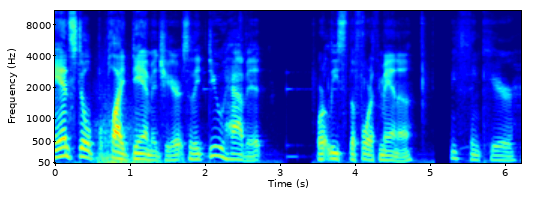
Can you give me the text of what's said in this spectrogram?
and still apply damage here. So they do have it, or at least the fourth mana. Let me think here.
